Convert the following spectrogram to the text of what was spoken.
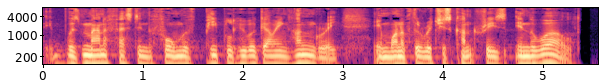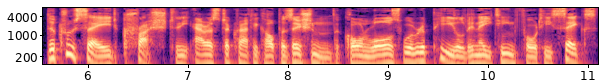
it was manifest in the form of people who were going hungry in one of the richest countries in the world. The Crusade crushed the aristocratic opposition. The Corn Laws were repealed in 1846.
